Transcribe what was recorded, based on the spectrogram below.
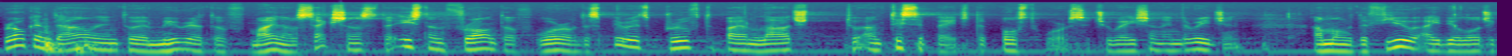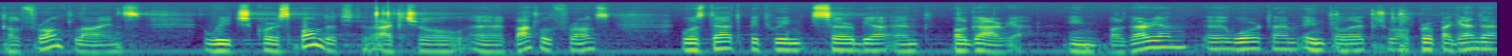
Broken down into a myriad of minor sections, the Eastern Front of War of the Spirits proved by and large to anticipate the post-war situation in the region. Among the few ideological front lines which corresponded to actual uh, battlefronts was that between Serbia and Bulgaria, in Bulgarian uh, wartime intellectual propaganda,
